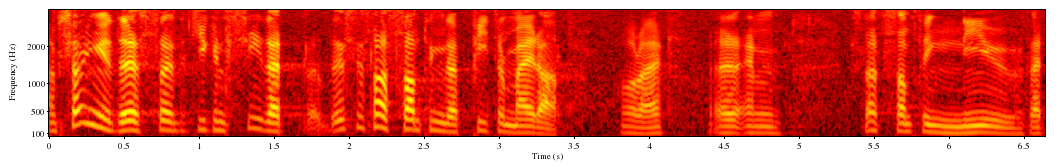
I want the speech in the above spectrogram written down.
I'm showing you this so that you can see that this is not something that Peter made up, all right? Uh, and it's not something new that,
